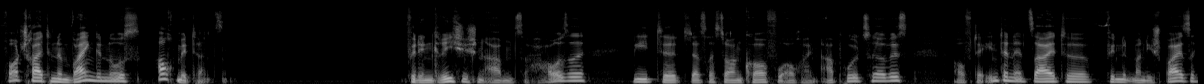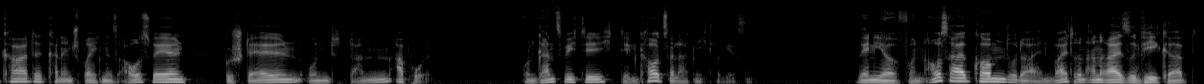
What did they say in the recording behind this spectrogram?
fortschreitendem Weingenuss auch mittanzen. Für den griechischen Abend zu Hause bietet das Restaurant Corfu auch einen Abholservice. Auf der Internetseite findet man die Speisekarte, kann entsprechendes auswählen, bestellen und dann abholen. Und ganz wichtig, den Krautsalat nicht vergessen. Wenn ihr von außerhalb kommt oder einen weiteren Anreiseweg habt,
